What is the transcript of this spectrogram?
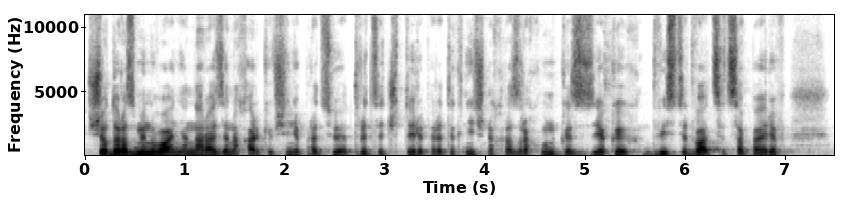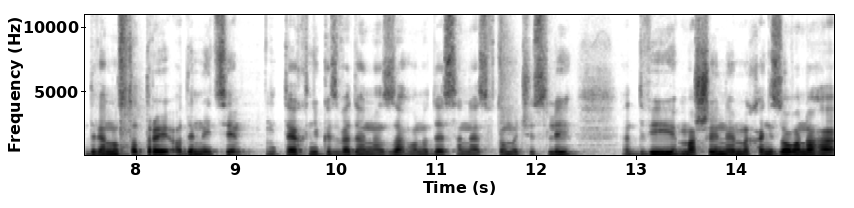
Щодо розмінування, наразі на Харківщині працює 34 піротехнічних розрахунки, з яких 220 саперів, 93 одиниці техніки зведеного з загону ДСНС, в тому числі дві машини механізованого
